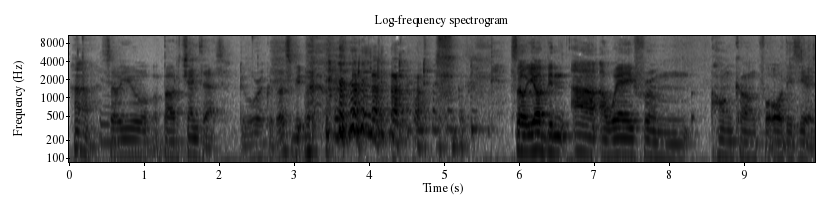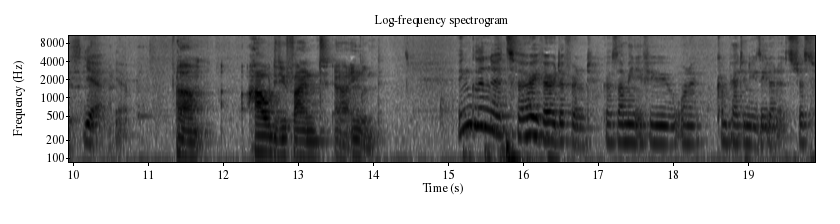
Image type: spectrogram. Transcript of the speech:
Huh. So Yeah. you about to change that to work with those people. so you have been uh, away from Hong Kong for all these years. Yeah. Yeah. Um, how did you find uh, England? England, it's very, very different because I mean, if you want to compare to New Zealand, it's just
